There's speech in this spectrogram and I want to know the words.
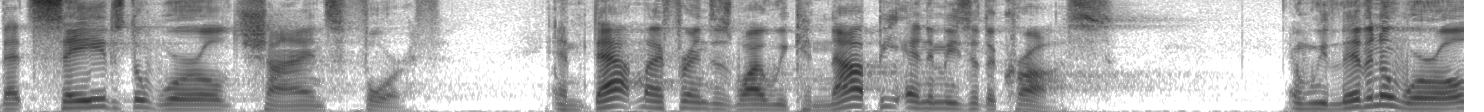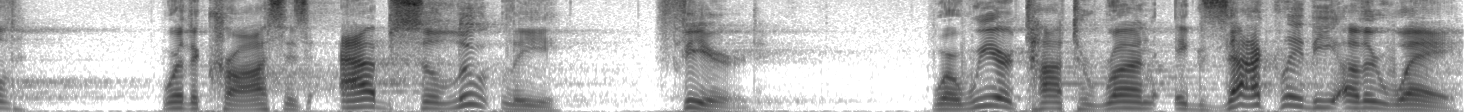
that saves the world shines forth. And that, my friends, is why we cannot be enemies of the cross. And we live in a world where the cross is absolutely feared where we are taught to run exactly the other way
